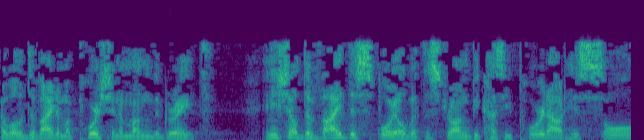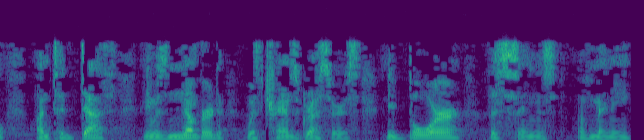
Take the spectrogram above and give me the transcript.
I will divide him a portion among the great. And he shall divide the spoil with the strong, because he poured out his soul unto death, and he was numbered with transgressors. And he bore the sins of many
